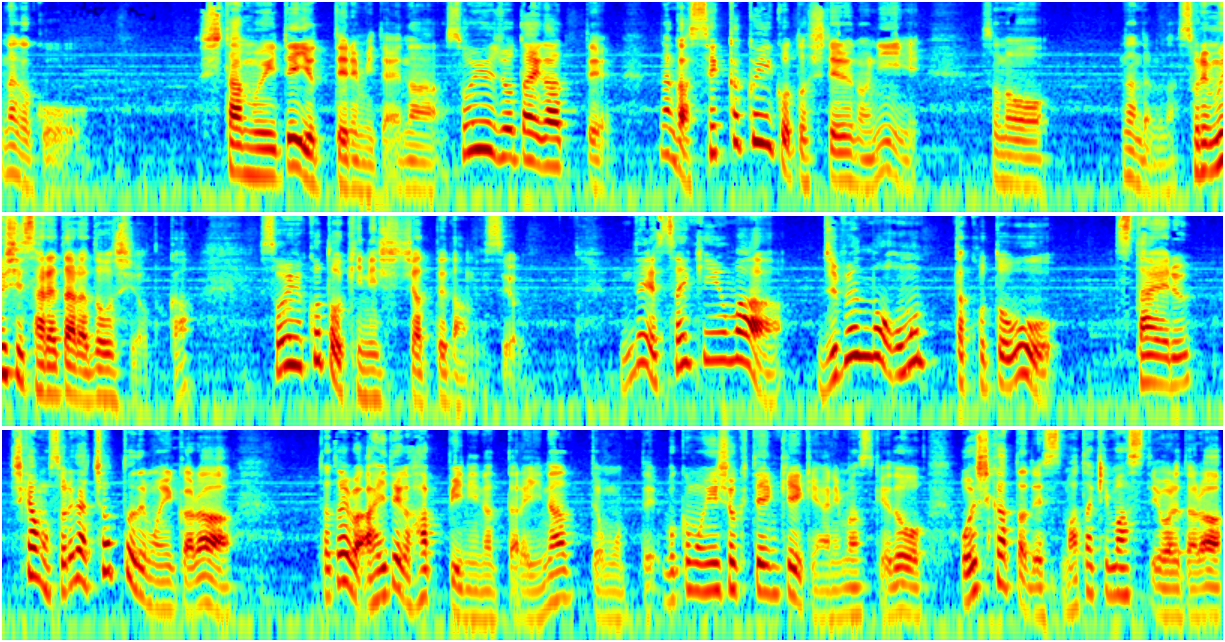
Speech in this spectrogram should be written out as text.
なんかこう下向いて言ってるみたいなそういう状態があってなんかせっかくいいことしてるのにそのなんだろうなそれ無視されたらどうしようとかそういうことを気にしちゃってたんですよ。で最近は自分の思ったことを伝えるしかもそれがちょっとでもいいから例えば相手がハッピーになったらいいなって思って僕も飲食店経験ありますけど美味しかったですまた来ますって言われたら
